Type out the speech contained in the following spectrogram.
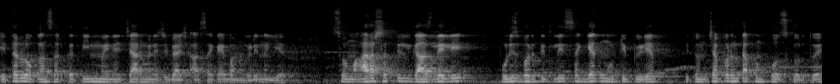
इतर लोकांसारखं तीन महिने चार महिन्याची बॅच असं काही भानगडी नाही आहेत सो महाराष्ट्रातील गाजलेली पोलीस भरतीतली सगळ्यात मोठी पी डी एफ ही तुमच्यापर्यंत आपण पोच करतोय.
